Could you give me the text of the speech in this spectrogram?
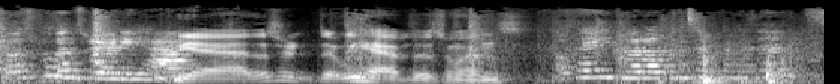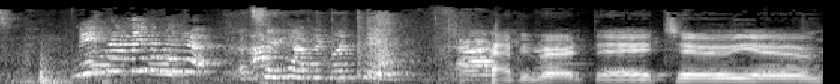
Those are the ones we already have. Yeah, those are, we have those ones. Okay, do you want to open some presents? Let's sing happy birthday. Happy birthday to you.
